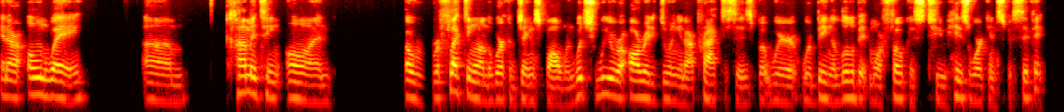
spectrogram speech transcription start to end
in our own way um, commenting on or reflecting on the work of James Baldwin, which we were already doing in our practices, but we're we're being a little bit more focused to his work in specific.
